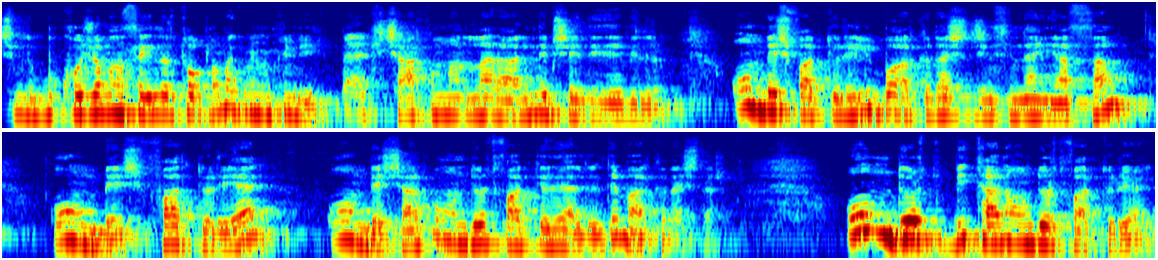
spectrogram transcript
Şimdi bu kocaman sayıları toplamak mümkün değil. Belki çarpımlar halinde bir şey diyebilirim. 15 faktöriyeli bu arkadaş cinsinden yazsam 15 faktöriyel 15 çarpı 14 faktöriyeldir değil mi arkadaşlar? 14 bir tane 14 faktöriyel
